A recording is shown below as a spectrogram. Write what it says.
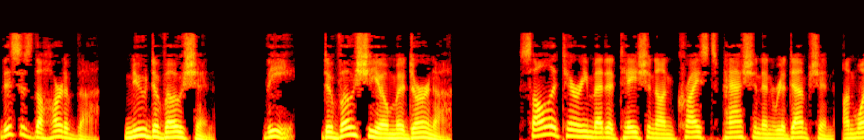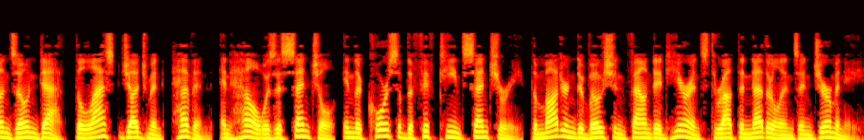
This is the heart of the new devotion, the devotio moderna. Solitary meditation on Christ's passion and redemption, on one's own death, the Last Judgment, heaven, and hell was essential. In the course of the 15th century, the modern devotion found adherents throughout the Netherlands and Germany.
